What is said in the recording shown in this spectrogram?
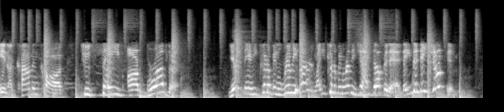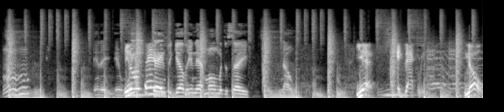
in a common cause to save our brother. You understand? He could have been really hurt. Like he could have been really jacked up in that. They they, they jumped him. Mm-hmm. And, they, and You know we what I'm saying? came together in that moment to say, no. Yes, exactly. No,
